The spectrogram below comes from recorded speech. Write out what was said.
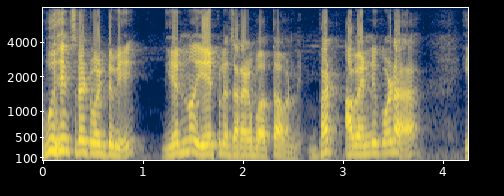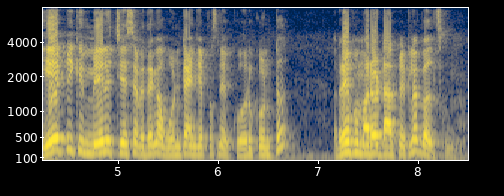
ఊహించినటువంటివి ఎన్నో ఏపీలో జరగబోతా ఉన్నాయి. బట్ అవన్నీ కూడా ఏపీకి మేలు చేసే విధంగా ఉంటాయని చెప్పేసి నేను కోరుకుంటూ రేపు మరో టాపిక్లో కలుసుకుందాం.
